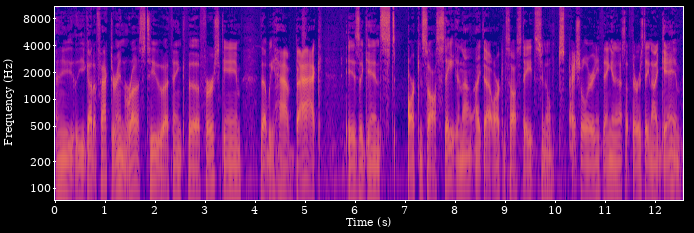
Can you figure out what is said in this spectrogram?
And you, you got to factor in Russ too. I think the first game that we have back is against Arkansas State, and not like that Arkansas State's you know special or anything, and that's a Thursday night game.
